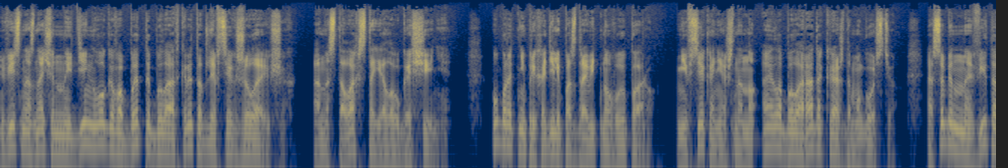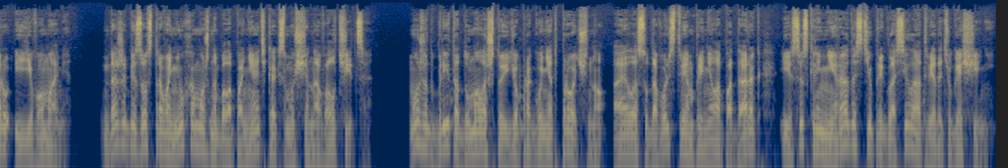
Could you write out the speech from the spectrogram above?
Весь назначенный день логово Бетты было открыто для всех желающих, а на столах стояло угощение. Оборотни приходили поздравить новую пару. Не все, конечно, но Айла была рада каждому гостю. Особенно Витору и его маме. Даже без острого нюха можно было понять, как смущена волчица. Может, Брита думала, что ее прогонят прочь, но Айла с удовольствием приняла подарок и с искренней радостью пригласила отведать угощений.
